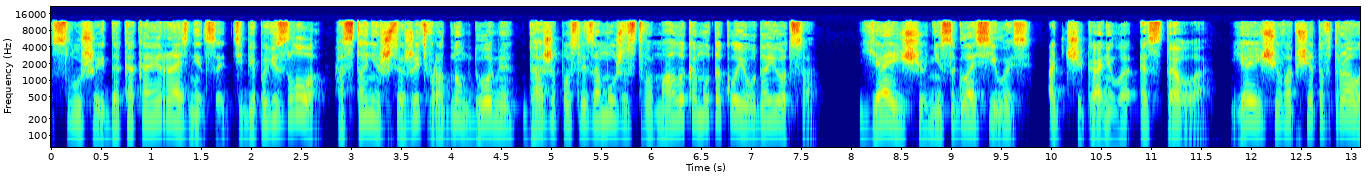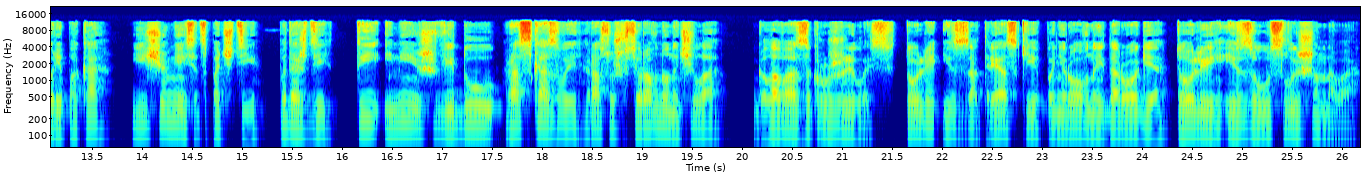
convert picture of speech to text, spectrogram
Слушай, да какая разница? Тебе повезло. Останешься жить в родном доме, даже после замужества. Мало кому такое удается». «Я еще не согласилась», — отчеканила Эстелла. «Я еще вообще-то в трауре пока. Еще месяц почти. Подожди, ты имеешь в виду... Рассказывай, раз уж все равно начала». Голова закружилась, то ли из-за тряски по неровной дороге, то ли из-за услышанного.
